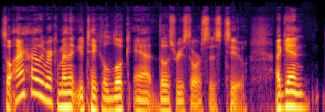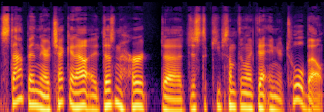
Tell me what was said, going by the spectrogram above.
So I highly recommend that you take a look at those resources too. Again, stop in there, check it out. It doesn't hurt uh, just to keep something like that in your tool belt.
